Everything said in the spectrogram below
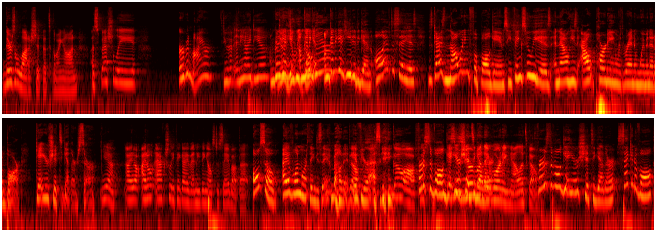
there's a lot of shit that's going on, especially Urban Meyer. Do you have any idea? I'm gonna do, get. Do we I'm go gonna get. there? I'm gonna get heated again. All I have to say is this guy's not winning football games. He thinks who he is, and now he's out partying with random women at a bar. Get your shit together, sir. yeah, I don't. I don't actually think I have anything else to say about that. Also, I have one more thing to say about it. Go. If you're asking, Go off. First of all, get this your shit your together. Monday morning now. Let's go. First of all, get your shit together. Second of all,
